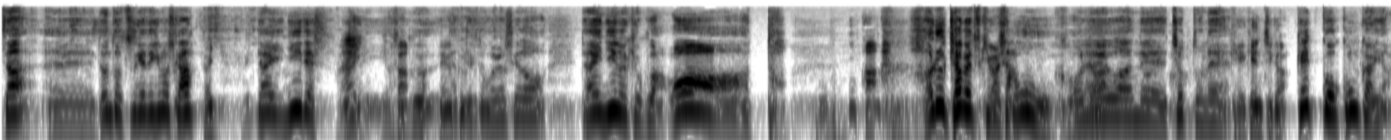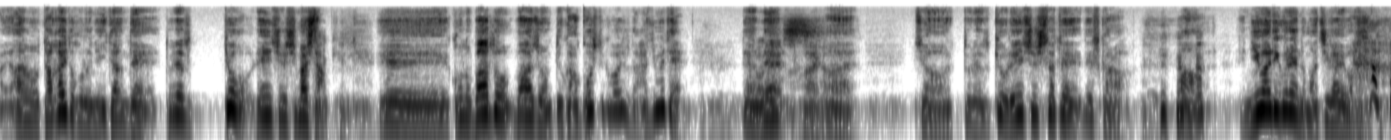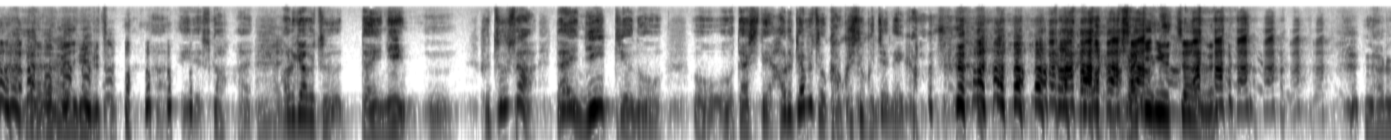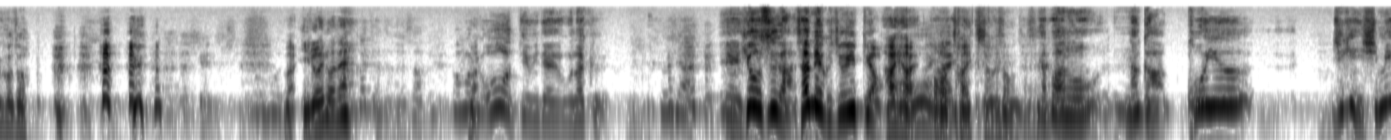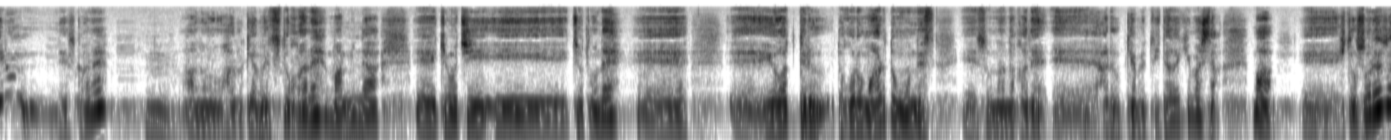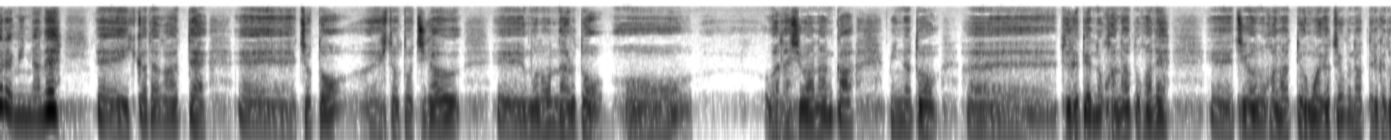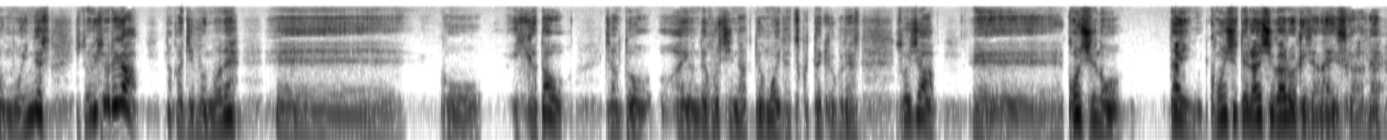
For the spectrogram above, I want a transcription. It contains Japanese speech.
さあ、えー、どんどん続けていきますか。はい。第2位です。はい予測あやってると思いますけど、第2位の曲は、おーっと、あ、春キャベツ来ました。おこれはね、ちょっとね、経験値が。結構今回あの高いところにいたんで、とりあえず今日練習しました。えー、このバードバージョンというかアコースティックバージョンで初めてだよね。そうですはい。じゃあとりあえず今日練習したてですから、まあ 2割ぐらいの間違いは。多めに見ると。はいいいですか、はい、春キャベツ第2位、うん、普通さ第2位っていうのをを出して春キャベツを隠しとくんじゃねえか。先に言っちゃうのね。なるほど。まあいろいろね。まりおおっていうみたいのもなく。じゃあ、えー票数が311票。はいはい。おあ、体育作さんです。ね。やっぱあのなんかこういう時期にしみるんですかね、あの春キャベツとかね、まあ、みんな、えー気持ち、ちょっとね、えーえー弱ってるところもあると思うんです、えーそんな中で、えー春キャベツいただきました。まあ、えー人それぞれみんなね、えー生き方があって、えーちょっと人と違う、えものになると私はなんかみんなと、えーずれてんのかなとかね、えー違うのかなっていう思いが強くなってるけどもういいんです。一人一人がなんか自分のね、えーこう生き方をちゃんと歩んでほしいなって思いで作った曲です。それじゃあ、えー今週の第今週って来週があるわけじゃないですからね、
